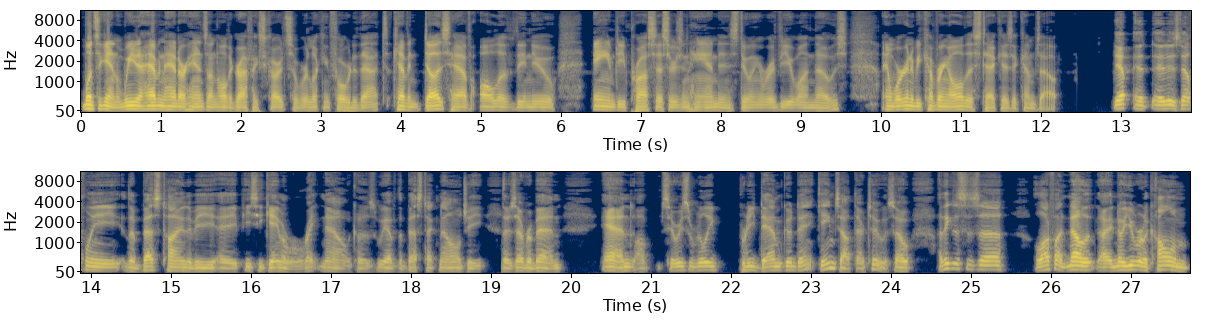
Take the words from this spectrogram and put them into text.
Once again, we haven't had our hands on all the graphics cards, so we're looking forward to that. Kevin does have all of the new AMD processors in hand and is doing a review on those. And we're going to be covering all this tech as it comes out. Yep, it, it is definitely the best time to be a PC gamer right now because we have the best technology there's ever been and a series of really pretty damn good da- games out there too. So I think this is a, a lot of fun. Now, I know you wrote a column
